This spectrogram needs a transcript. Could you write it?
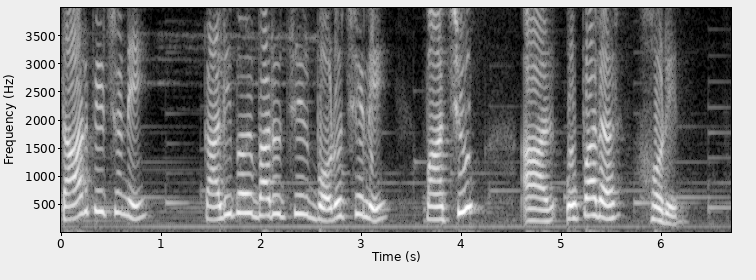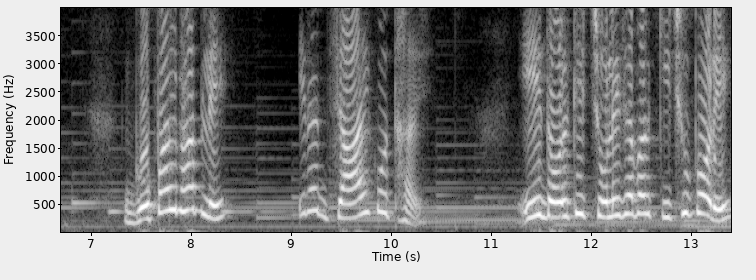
তার পেছনে কালীবর বারুজ্যের বড় ছেলে পাঁচু আর ওপাড়ার হরেন। গোপাল ভাবলে, এরা যায় কোথায়? এই দলটি চলে যাবার কিছু পরে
